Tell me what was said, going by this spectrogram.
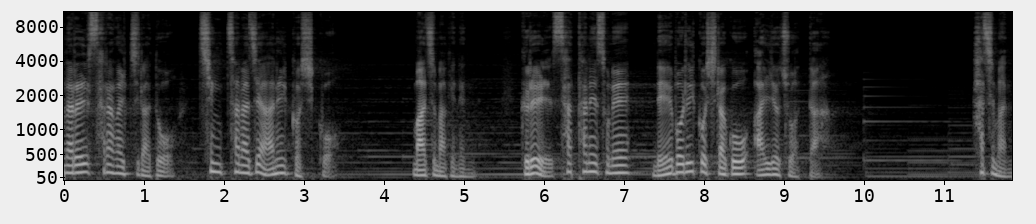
나를 사랑할지라도 칭찬하지 않을 것이고 마지막에는 그를 사탄의 손에 내버릴 것이라고 알려주었다. 하지만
